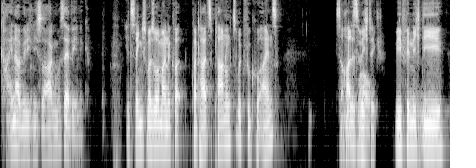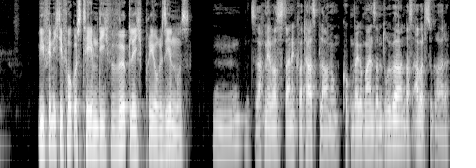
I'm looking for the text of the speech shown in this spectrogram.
keiner würde ich nicht sagen, sehr wenig. Jetzt denke ich mal so an meine Quartalsplanung zurück für Q1. Ist auch alles wow. wichtig. Wie finde ich die, wie finde ich die Fokusthemen, die ich wirklich priorisieren muss? Mhm. Sag mir, was ist deine Quartalsplanung? Gucken wir gemeinsam drüber. An was arbeitest du gerade?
